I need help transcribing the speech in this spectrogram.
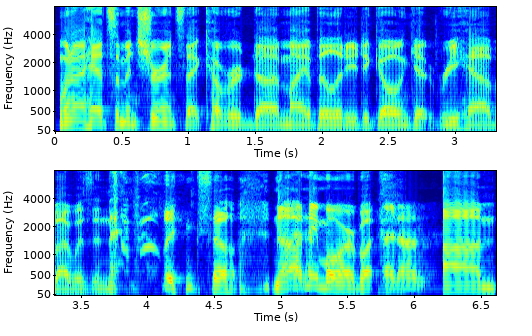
when I had some insurance that covered uh, my ability to go and get rehab. I was in that building, so not anymore. But right. Um,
